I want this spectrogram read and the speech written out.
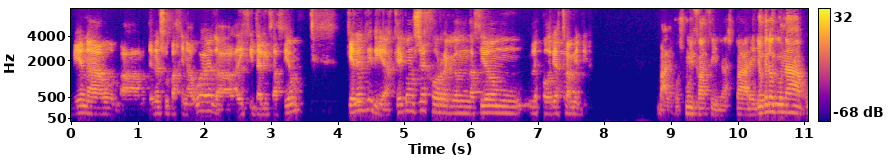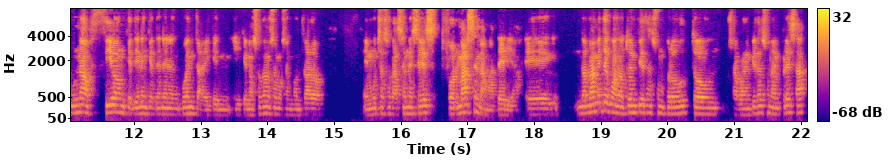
bien a, tener su página web, a la digitalización, ¿qué les dirías? ¿Qué consejo o recomendación les podrías transmitir? Vale, pues muy fácil, Gaspar. Yo creo que una, una opción que tienen que tener en cuenta y que, y que, nosotros nos hemos encontrado en muchas ocasiones es formarse en la materia. Eh, normalmente cuando tú empiezas un producto, o sea, cuando empiezas una empresa,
